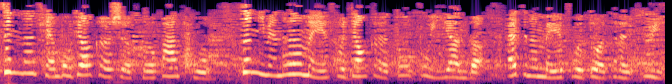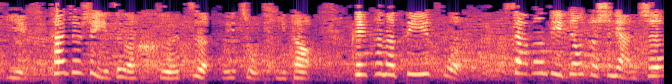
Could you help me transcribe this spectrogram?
这里呢全部雕刻的是荷花图，这里面它的每一幅雕刻的都不一样的，而且呢每一幅都有它的寓意，它就是以这个荷字为主题的。可以看到第一幅下方地雕刻是两只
